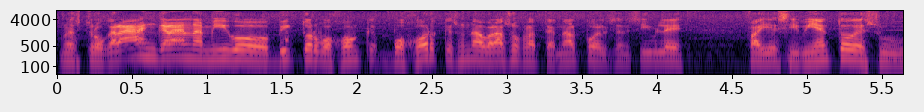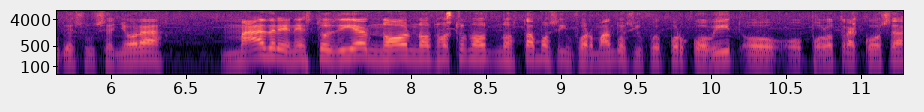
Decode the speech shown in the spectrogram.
nuestro gran, gran amigo Víctor Bojón, Bojor, que es un abrazo fraternal por el sensible fallecimiento de su, de su señora madre en estos días. No, no nosotros no, no estamos informando si fue por COVID o, o por otra cosa.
